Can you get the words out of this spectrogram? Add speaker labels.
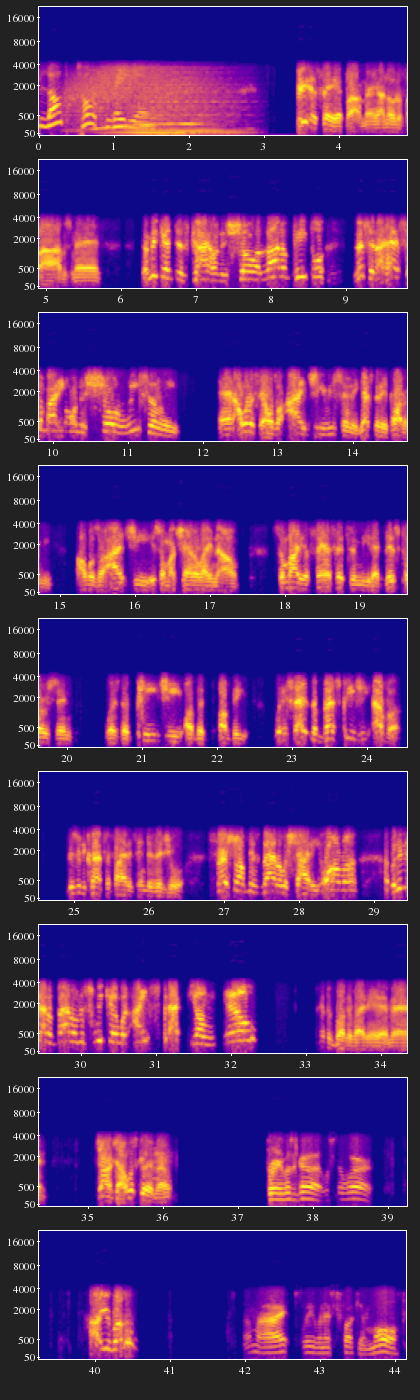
Speaker 1: Blog Talk Radio.
Speaker 2: PSA Hip Hop, man. I know the vibes, man. Let me get this guy on the show. A lot of people, listen, I had somebody on the show recently, and I want to say I was on IG recently, yesterday, pardon me. I was on IG. It's on my channel right now. Somebody, a fan, said to me that this person was the PG of the of the what he said the best PG ever. This is what he classified as individual. Fresh off his battle with Shotty Horroh, I believe he got a battle this weekend with Ice Pack Young Ill. Get the brother right in here, man. John John, what's good, man?
Speaker 3: Bree, what's good? What's the word?
Speaker 2: How are you, brother?
Speaker 3: I'm alright. Leaving this fucking mall.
